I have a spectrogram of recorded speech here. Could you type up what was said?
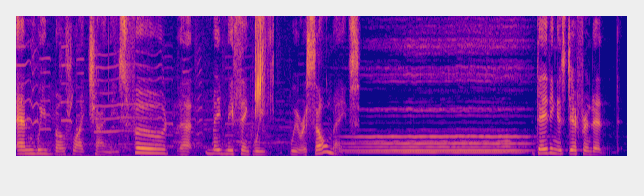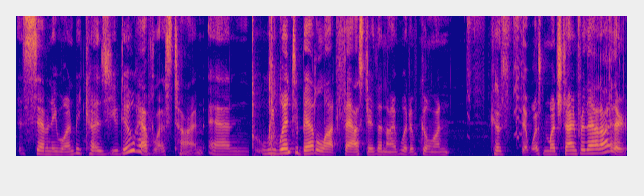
and we both liked Chinese food. That made me think we, we were soulmates. Dating is different at 71 because you do have less time, and we went to bed a lot faster than I would have gone because there wasn't much time for that either.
